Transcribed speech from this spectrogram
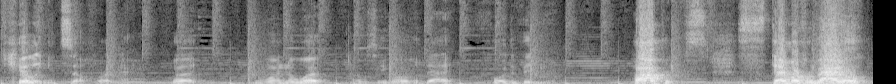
killing itself right now. But you wanna know what? I will save all of that for the video. Hoppers! Stammer for battle!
